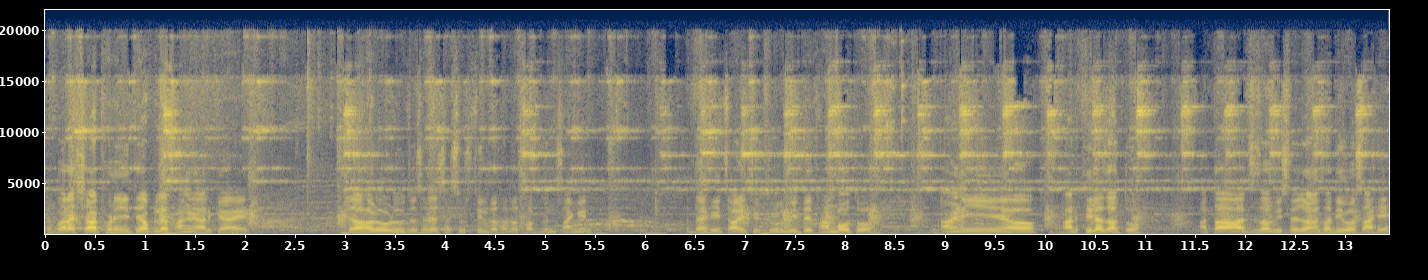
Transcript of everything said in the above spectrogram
तर बऱ्याचशा आठवणी इथे आपल्या सांगण्यासारख्या आहेत. त्या हळूहळू जसं जसं सुचतील तसं तसं पण सांगेन. आता ही चाळीची टूर मी इथे थांबवतो आणि आरतीला जातो. आता आज विसर्जनाचा दिवस आहे.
